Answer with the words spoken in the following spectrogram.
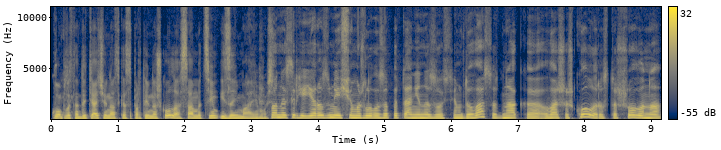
комплексна дитяча юнацька спортивна школа саме цим і займаємось. Пане Сергію, я розумію, що можливо запитання не зовсім до вас, однак е, ваша школа розташована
